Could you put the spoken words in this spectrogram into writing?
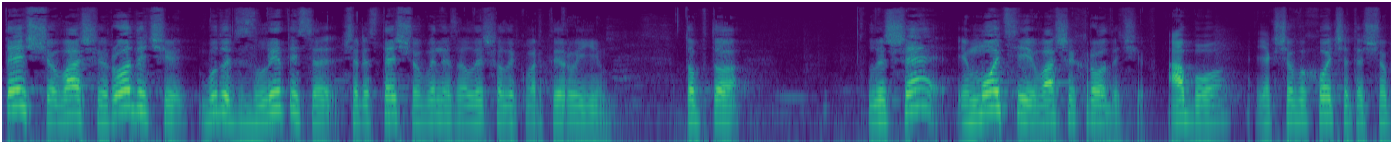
те, що ваші родичі будуть злитися через те, що ви не залишили квартиру їм. Тобто лише емоції ваших родичів. Або, якщо ви хочете, щоб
